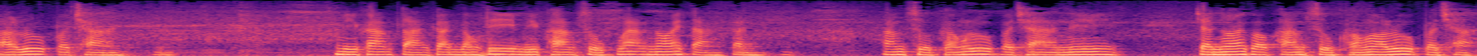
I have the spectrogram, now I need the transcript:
อารูปประชานมีความต่างกันตรงที่มีความสุขมากน้อยต่างกัน ความสุขของรูปประชานนี้จะน้อยกว่าความสุขของอรูปประชาน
